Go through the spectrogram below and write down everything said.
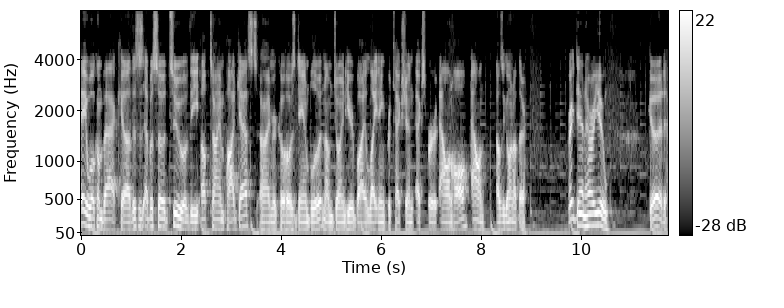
Hey, welcome back. Uh, this is episode two of the Uptime podcast. I'm your co host, Dan Blewett, and I'm joined here by lightning protection expert Allen Hall. Allen, how's it going out there? Great, Dan. How are you? Good.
